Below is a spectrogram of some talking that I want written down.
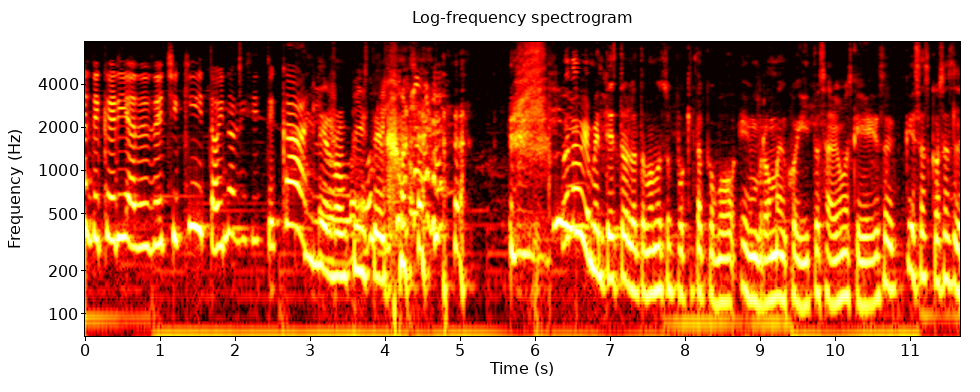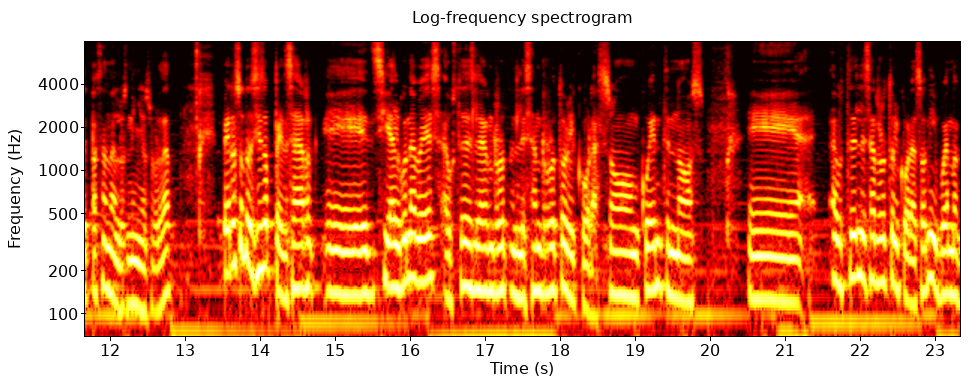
Él te quería desde chiquito y no le hiciste caso. y le rompiste el corazón. Bueno, obviamente esto lo tomamos un poquito como en broma, en jueguito. Sabemos que, eso- que esas cosas le pasan a los niños, ¿verdad? Pero eso nos hizo pensar eh, si alguna vez a ustedes le han les han roto el corazón. Cuéntenos. eh, a ustedes les han roto el corazón y bueno,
